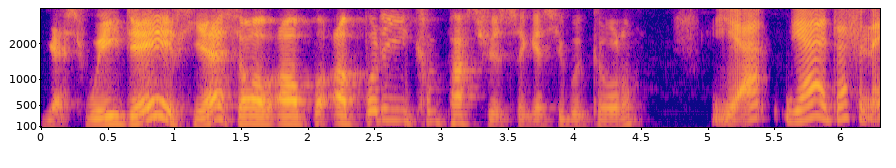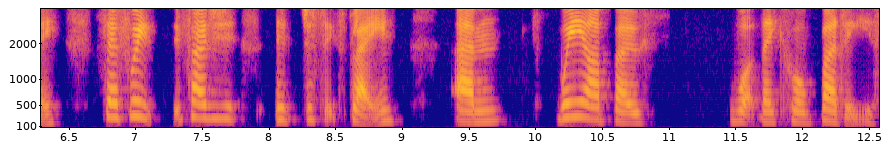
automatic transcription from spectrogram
Yes, we did. Yes, our, our, our buddy compatriots, I guess you would call them. Yeah, yeah, definitely. So if we, if I just just explain, um, we are both what they call buddies.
